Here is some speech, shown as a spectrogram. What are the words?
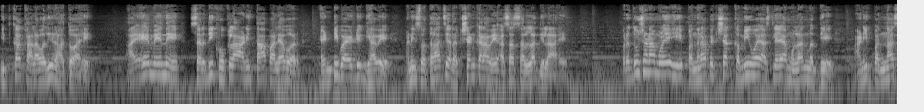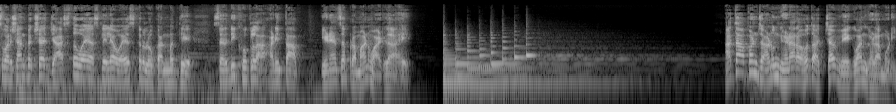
इतका कालावधी राहतो आहे. आय एम एने सर्दी खोकला आणि ताप आल्यावर अँटीबायोटिक घ्यावे आणि स्वतःचे रक्षण करावे असा सल्ला दिला आहे. प्रदूषणामुळेही पंधरापेक्षा कमी वय असलेल्या मुलांमध्ये आणि पन्नास वर्षांपेक्षा जास्त वय असलेल्या वयस्कर लोकांमध्ये सर्दी खोकला आणि ताप येण्याचं प्रमाण वाढलं आहे. आता आपण जाणून घेणार आहोत आजच्या वेगवान घडामोडी.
